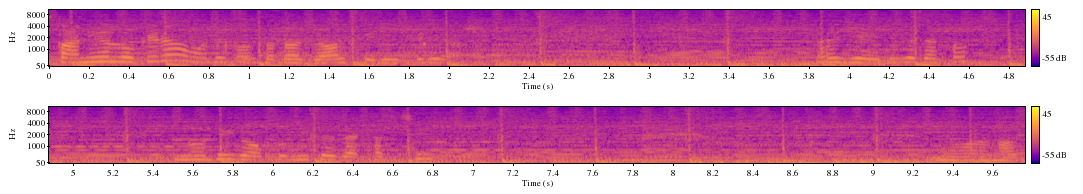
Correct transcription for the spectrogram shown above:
স্থানীয় লোকেরা আমাদের কতটা জল পেরিয়ে পেরিয়ে আসে। এই যে এদিকে দেখো, নদীর অপোজিটে দেখাচ্ছি। আমার হাত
